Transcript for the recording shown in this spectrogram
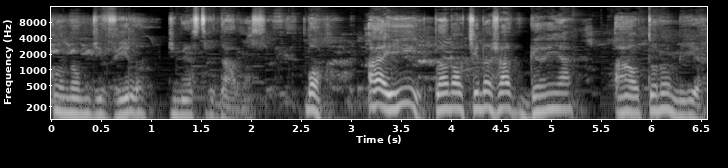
com o nome de Vila de Mestre Darmas. Bom, aí Planaltina já ganha a autonomia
